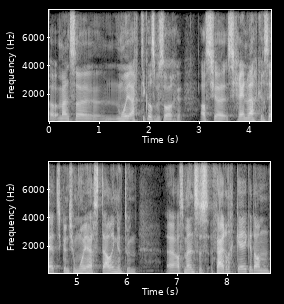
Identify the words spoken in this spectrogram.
uh, mensen uh, mooie artikels bezorgen. Als je schrijnwerker bent, kun je mooie herstellingen doen. Uh, als mensen verder kijken, dan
